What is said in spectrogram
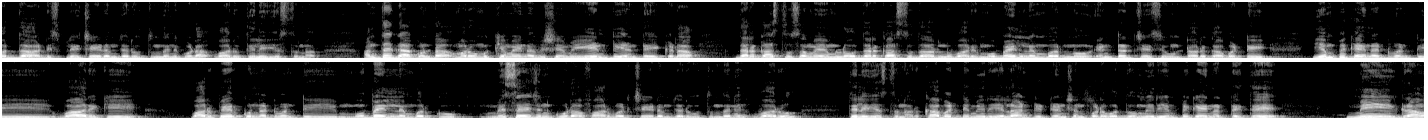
వద్ద డిస్ప్లే చేయడం జరుగుతుందని కూడా వారు తెలియజేస్తున్నారు. అంతేకాకుండా మరో ముఖ్యమైన విషయం ఏంటి అంటే ఇక్కడ దరఖాస్తు సమయంలో దరఖాస్తుదారులు వారి మొబైల్ నెంబర్ను ఎంటర్ చేసి ఉంటారు కాబట్టి ఎంపికైనటువంటి వారికి వారు పేర్కొన్నటువంటి మొబైల్ నెంబర్కు మెసేజ్ను కూడా ఫార్వర్డ్ చేయడం జరుగుతుందని వారు తెలియజేస్తున్నారు. కాబట్టి మీరు ఎలాంటి టెన్షన్ పడవద్దు. మీరు ఎంపికైనట్టయితే మీ గ్రామ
